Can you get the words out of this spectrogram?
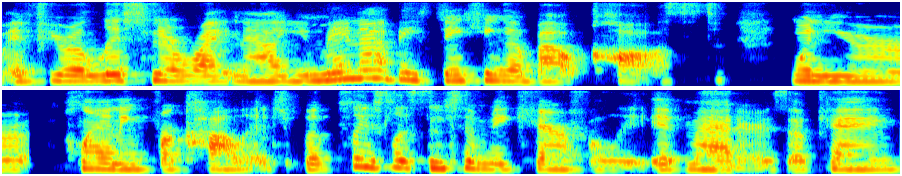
If you're a listener right now, you may not be thinking about cost when you're planning for college, but please listen to me carefully. It matters, okay?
